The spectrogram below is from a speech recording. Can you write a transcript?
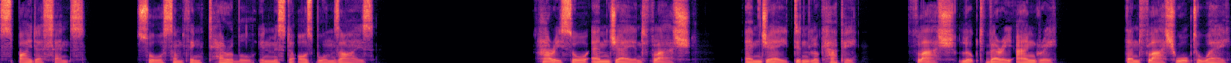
spider sense, saw something terrible in Mr. Osborn's eyes. Harry saw MJ and Flash. MJ didn't look happy. Flash looked very angry. Then Flash walked away.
